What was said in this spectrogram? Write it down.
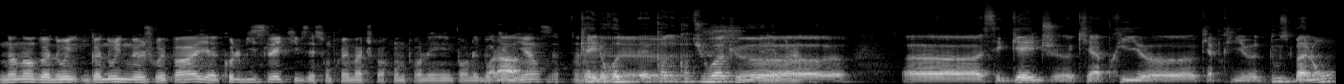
Non, non, Godwin, Godwin, ne jouait pas. Il y a Cole Beasley qui faisait son premier match par contre pour les, pour les Buccaneers. Euh, quand, tu vois que euh, euh, c'est Gage qui a pris, qui a pris 12 ballons.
